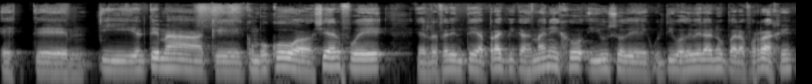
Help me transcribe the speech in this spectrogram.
Este, y el tema que convocó ayer fue el referente a prácticas de manejo y uso de cultivos de verano para forraje,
